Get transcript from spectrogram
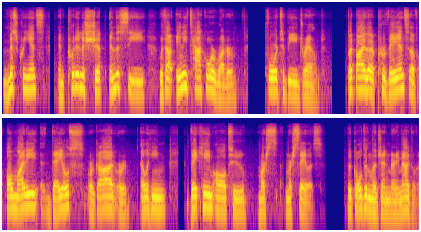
miscreants and put in a ship in the sea without any tackle or rudder for to be drowned. But by the purveyance of Almighty Deus or God or Elohim, they came all to Mars- Marseilles, the golden legend Mary Magdalene.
